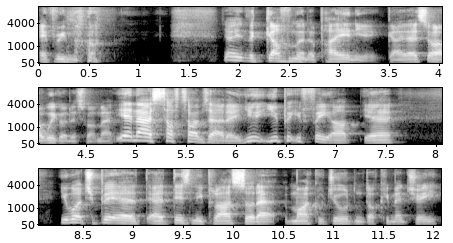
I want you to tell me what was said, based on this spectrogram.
every month. You know, the government are paying you. Go, that's all right, we got this one, man. Yeah, no, it's tough times out there. You you put your feet up, yeah. You watch a bit of uh, Disney Plus or that Michael Jordan documentary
